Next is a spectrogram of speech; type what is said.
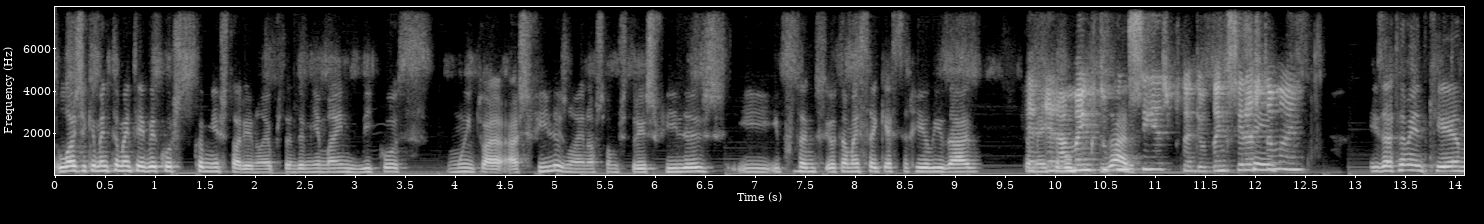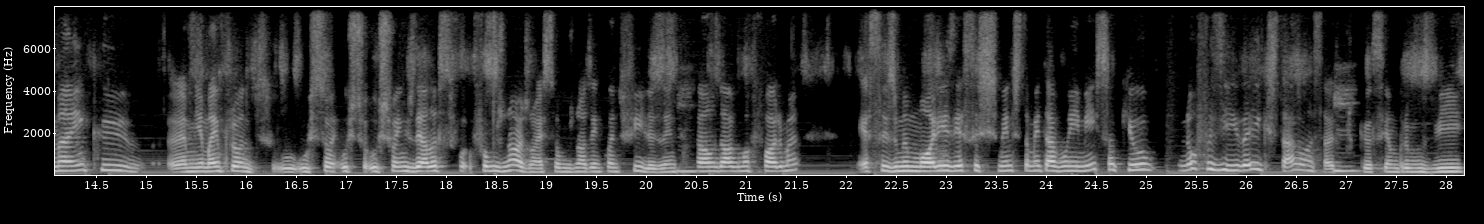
Hum. Logicamente também tem a ver com a minha história, não é? Portanto, a minha mãe dedicou-se muito às filhas, não é? Nós somos três filhas e, e portanto, eu também sei que essa realidade também Era a mãe que tu conhecias, portanto, eu tenho que ser Sim. esta mãe. Exatamente, que é a mãe que a minha mãe, pronto, os, sonhos, os, os sonhos dela fomos nós, não é? Somos nós enquanto filhas. Então, de alguma forma, essas memórias e essas sementes também estavam em mim, só que eu não fazia ideia que estavam, sabes? Hum. Porque eu sempre me vi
